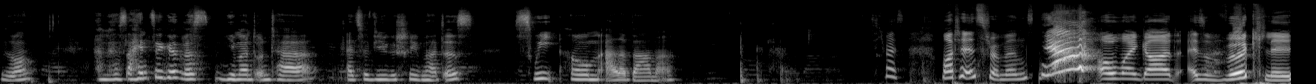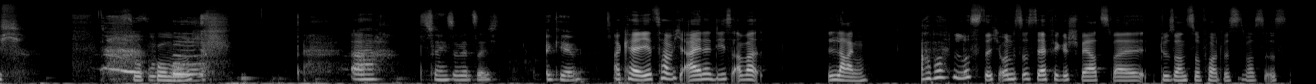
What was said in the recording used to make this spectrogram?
So. Aber das Einzige, was jemand unter als Review geschrieben hat, ist Sweet Home Alabama. Ich weiß. Mortal Instruments. Ja! Oh mein Gott. Also wirklich. So komisch. Ach, das fand ich so witzig. Okay. Okay, jetzt habe ich eine, die ist aber lang. Aber lustig. Und es ist sehr viel geschwärzt, weil du sonst sofort wissest, was es ist.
